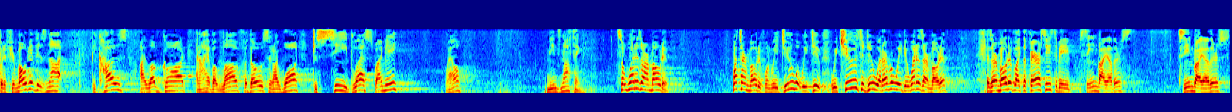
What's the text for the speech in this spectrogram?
But if your motive is not because I love God and I have a love for those that I want to see blessed by me, well, means nothing. So, what is our motive? What's our motive when we do what we do? We choose to do whatever we do. What is our motive? Is our motive like the Pharisees to be seen by others? Seen by others?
